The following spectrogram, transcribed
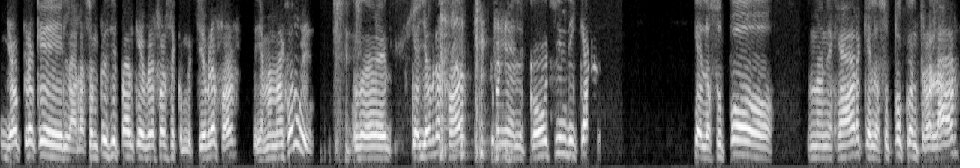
yo creo que la razón principal que Brett se convirtió en Brett se llama Mike Holmgren. que yo Brett con el coach indicado, que lo supo manejar, que lo supo controlar,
